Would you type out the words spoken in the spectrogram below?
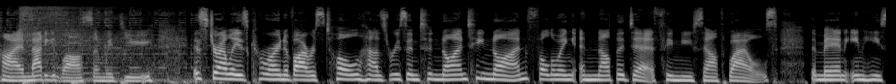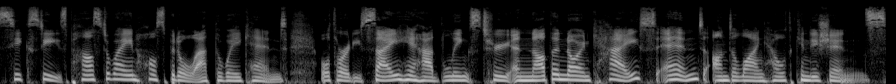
Hi, Maddie Larson with you. Australia's coronavirus toll has risen to 99 following another death in New South Wales. The man in his 60s passed away in hospital at the weekend. Authorities say he had links to another known case and underlying health conditions.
